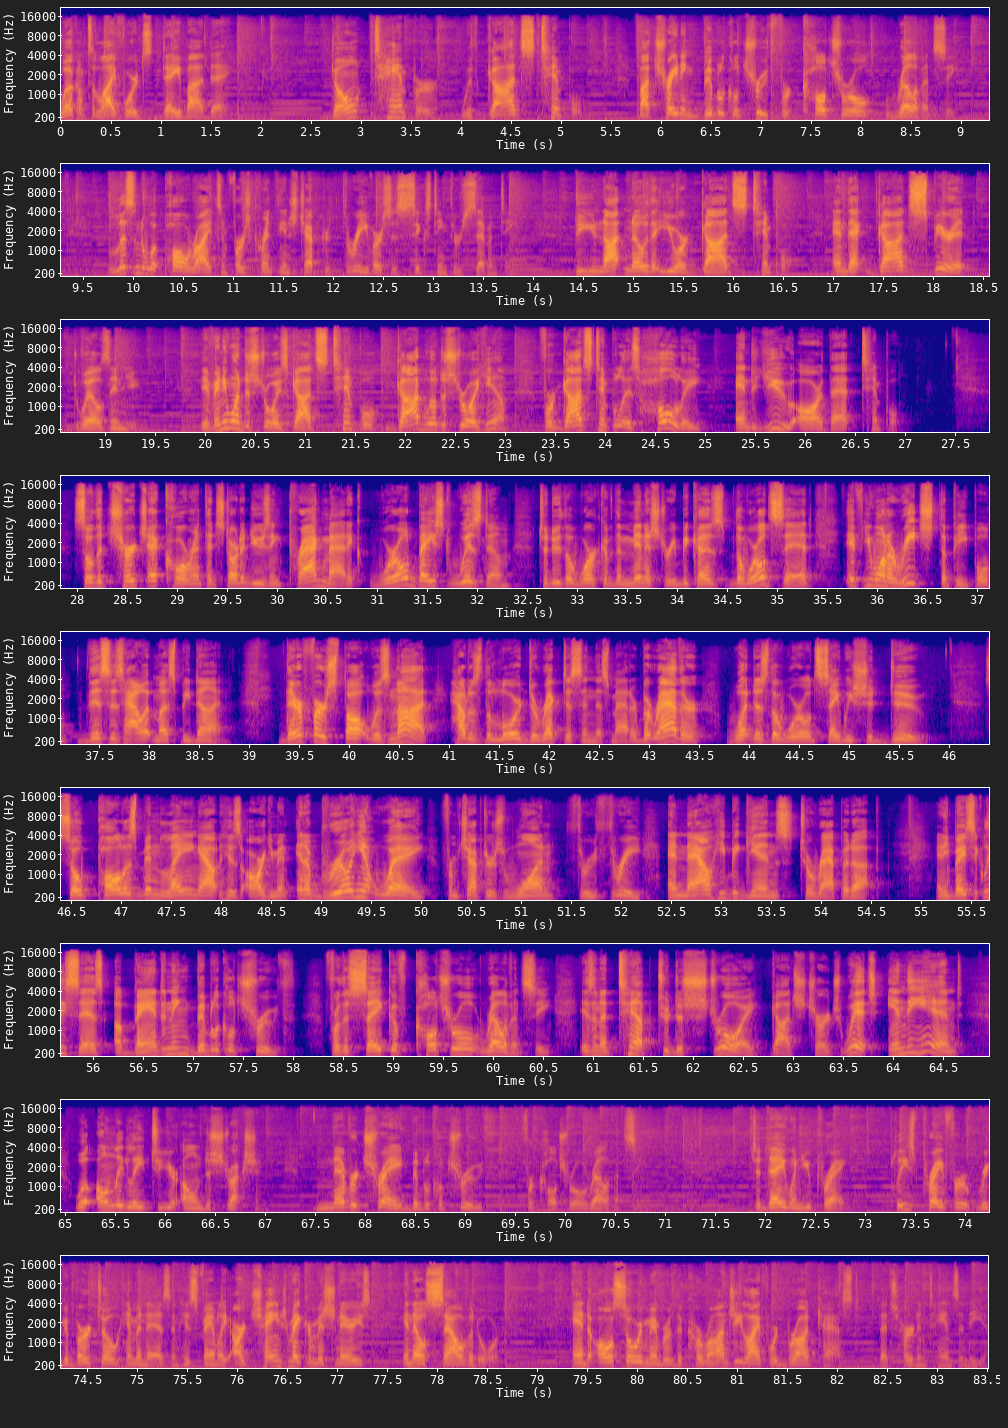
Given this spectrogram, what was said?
Welcome to Life Words Day by Day. Don't tamper with God's temple by trading biblical truth for cultural relevancy. Listen to what Paul writes in 1 Corinthians chapter 3 verses 16 through 17. Do you not know that you are God's temple and that God's spirit dwells in you? If anyone destroys God's temple, God will destroy him, for God's temple is holy and you are that temple. So the church at Corinth had started using pragmatic, world based wisdom to do the work of the ministry because the world said, if you want to reach the people, this is how it must be done. Their first thought was not, how does the Lord direct us in this matter, but rather, what does the world say we should do? So Paul has been laying out his argument in a brilliant way from chapters 1 through 3, and now he begins to wrap it up. And he basically says abandoning biblical truth for the sake of cultural relevancy is an attempt to destroy God's church, which in the end will only lead to your own destruction. Never trade biblical truth for cultural relevancy. Today, when you pray, please pray for Rigoberto Jimenez and his family, our changemaker missionaries in El Salvador. And also remember the Karanji Life Word broadcast that's heard in Tanzania.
